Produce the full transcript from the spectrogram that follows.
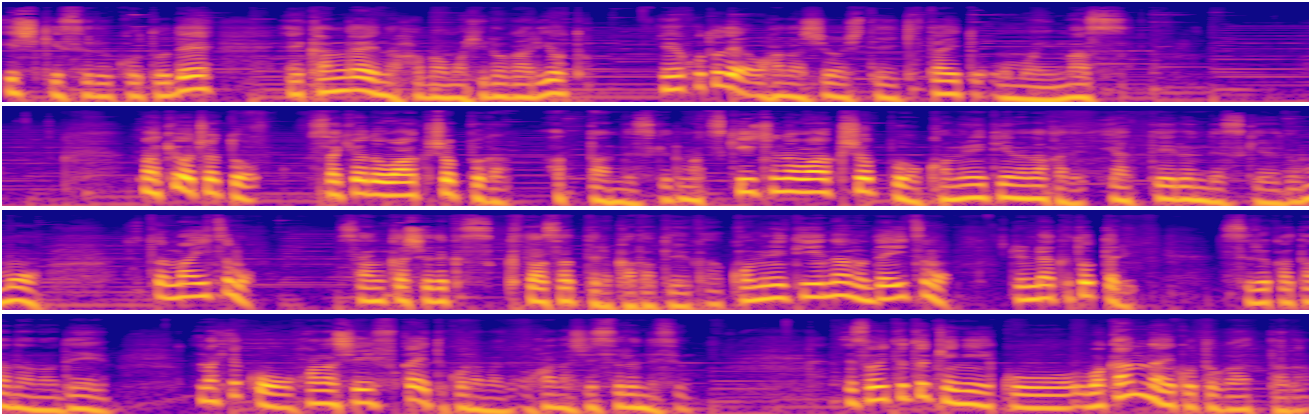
意識することで考えの幅も広がるよということでお話をしていきたいと思います。まあ、今日ちょっと先ほどワークショップがあったんですけど、まあ、月1のワークショップをコミュニティの中でやっているんですけれどもちょっとまあいつも参加してくださってる方というかコミュニティなのでいつも連絡取ったりする方なので、まあ、結構お話深いところまでお話しするんですよ。でそういった時にこう分かんないことがあったら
